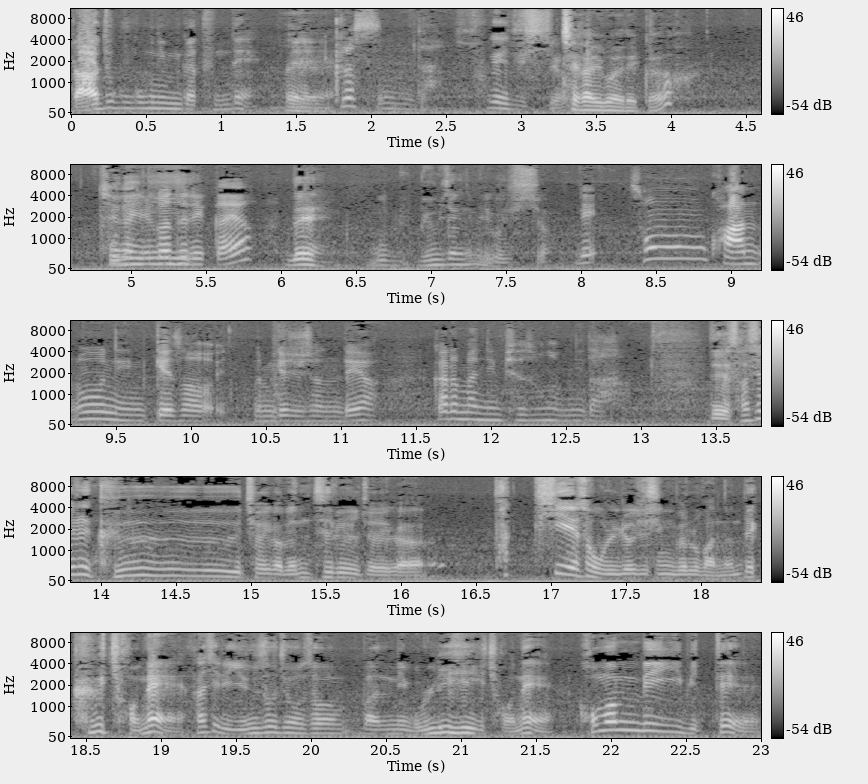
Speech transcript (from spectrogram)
라두 구공님 같은데 네. 예, 그렇습니다. 소개해 주시죠. 제가 읽어야 될까요? 제가 본인이- 읽어드릴까요? 네, 뭐, 민부장님 읽어주시죠. 네, 송관우님께서 남겨주셨는데요. 까르마님 죄송합니다. 네, 사실은 그 저희가 멘트를 저희가 파티에서 올려주신 걸로 봤는데 그 전에 사실 이 윤소지원 선반님 올리기 전에 커먼 베이 밑에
